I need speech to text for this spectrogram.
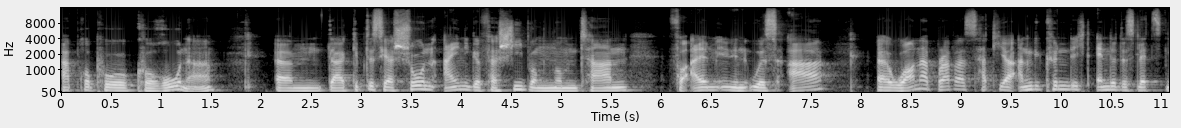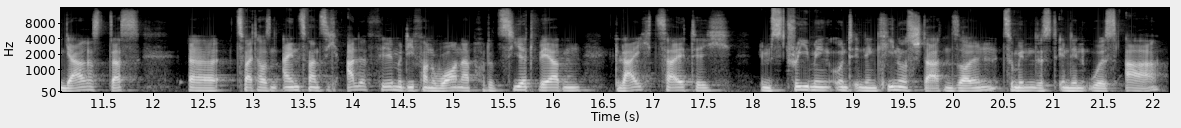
Apropos Corona, ähm, da gibt es ja schon einige Verschiebungen momentan, vor allem in den USA. Äh, Warner Brothers hat ja angekündigt, Ende des letzten Jahres, dass äh, 2021 alle Filme, die von Warner produziert werden, gleichzeitig im Streaming und in den Kinos starten sollen, zumindest in den USA.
